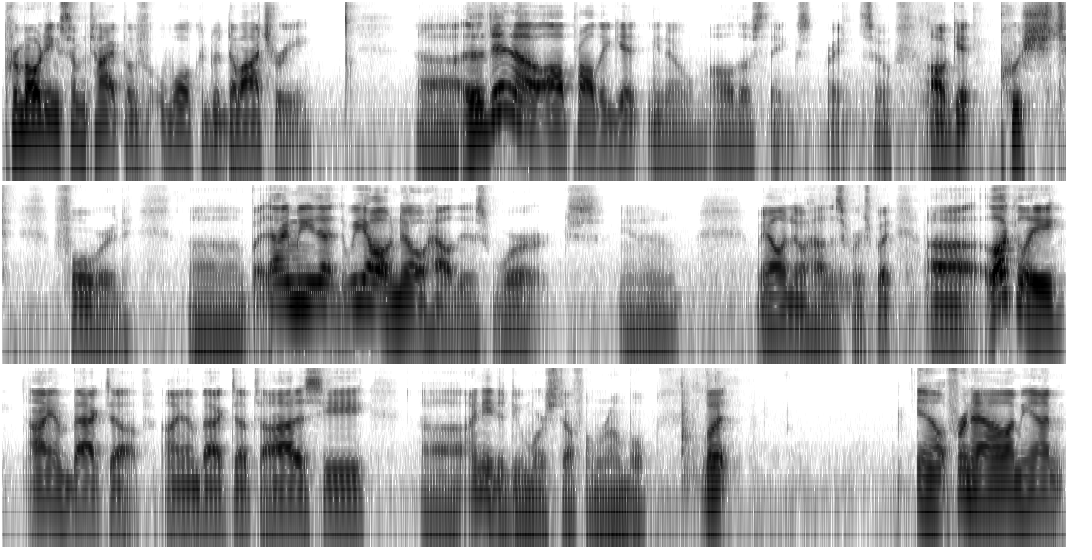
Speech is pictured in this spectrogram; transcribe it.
promoting some type of woke debauchery. Uh, then I'll, I'll, probably get you know all those things right. So I'll get pushed forward. Uh, but I mean that we all know how this works. You know, we all know how this works. But uh, luckily, I am backed up. I am backed up to Odysee. Uh, I need to do more stuff on Rumble, but you know, for now, I mean, I'm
